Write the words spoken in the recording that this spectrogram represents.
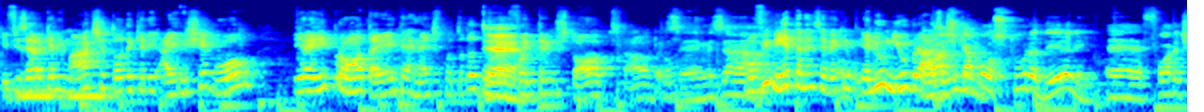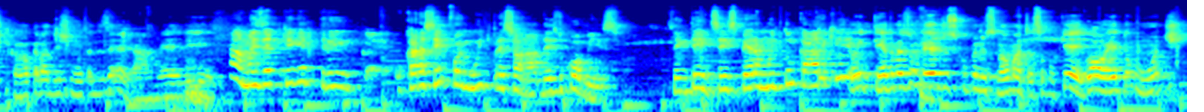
e fizeram aquele marketing todo, aquele, aí ele chegou, e aí pronto, aí a internet ficou toda doida, É. foi trend tops e tal. Então, Pois é, mas a... Movimenta, né? Você vê que ele uniu o Eu Brasil. acho que a postura dele, é, fora de campo, ela deixa muito a desejar, né? Ele... Ah, mas é porque ele tem- o cara sempre foi muito pressionado desde o começo. Você entende? Você espera muito de um cara que. Eu entendo, mas não vejo desculpa nisso não, Matheus. Sabe por quê? Igual ele, tem um monte.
